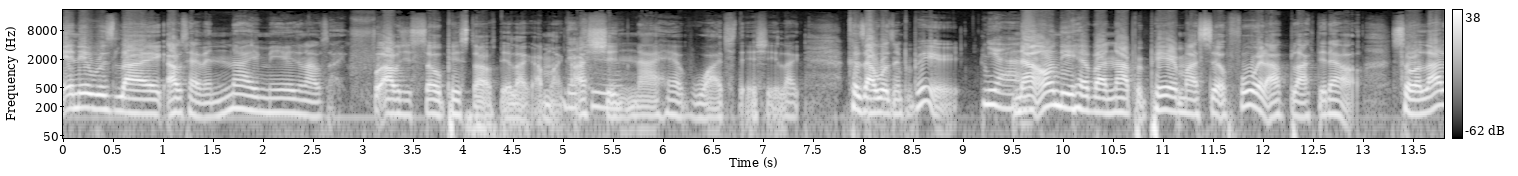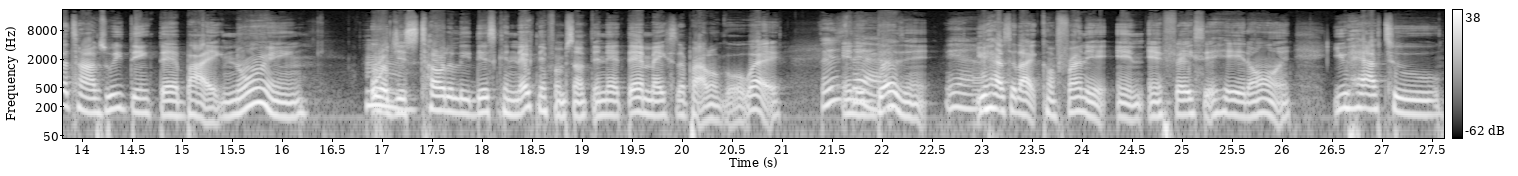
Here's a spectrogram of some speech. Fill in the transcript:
And it was like I was having nightmares, and I was like, fu- I was just so pissed off that like I'm like That I you- should not have watched that shit, like, cause I wasn't prepared. Yeah. Not only have I not prepared myself for it, I've blocked it out. So a lot of times we think that by ignoring or Mm. just totally disconnecting from something that that makes the problem go away, and there? it doesn't. Yeah. You have to like confront it and, and face it head on. You have to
